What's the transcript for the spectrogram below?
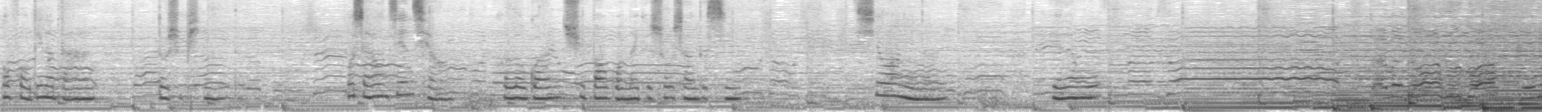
我否定的答案都是骗你的。我想用坚强和乐观去包裹那颗受伤的心，希望你能原谅我。那么多如果，可能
